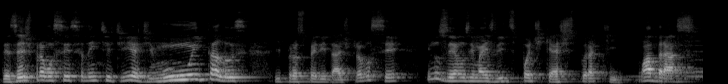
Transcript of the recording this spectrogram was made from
Desejo para você um excelente dia de muita luz e prosperidade para você e nos vemos em mais vídeos podcasts por aqui. Um abraço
